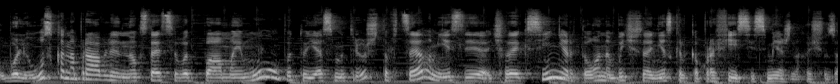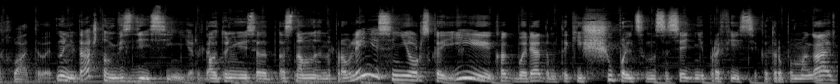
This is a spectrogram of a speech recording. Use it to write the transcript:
более узконаправленные. Но, кстати, вот по моему опыту я смотрю, что в целом, если человек senior, то он обычно несколько профессий смежных еще захватывает. Ну, не так, что он везде senior. Да? Вот у него есть основное направление сеньорское и как бы рядом такие щупальца на соседние профессии, которые помогают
